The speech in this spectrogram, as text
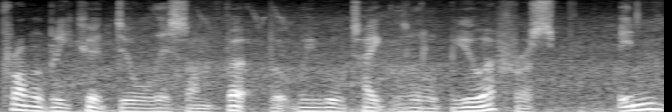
probably could do all this on foot but we will take the little Bührer for a spin.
